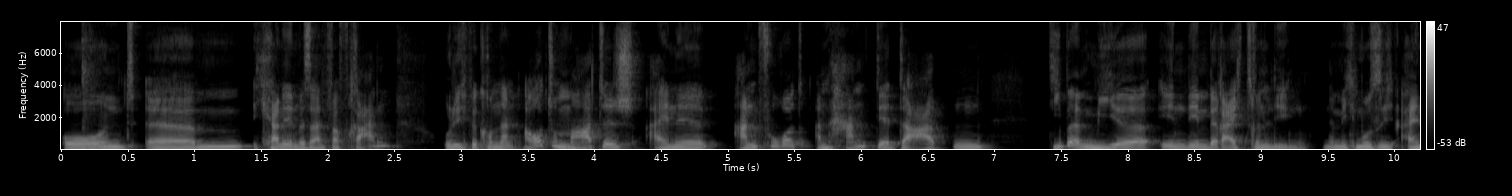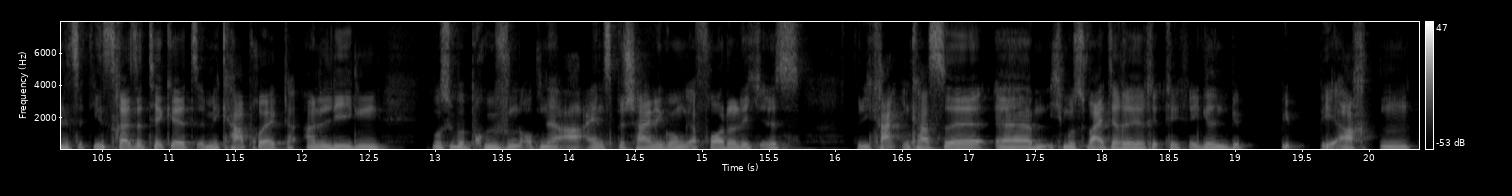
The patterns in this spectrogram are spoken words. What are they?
Und ähm, ich kann ihn das einfach fragen und ich bekomme dann automatisch eine Antwort anhand der Daten, die bei mir in dem Bereich drin liegen. Nämlich muss ich eines Dienstreisetickets im EK-Projekt anliegen, ich muss überprüfen, ob eine A1-Bescheinigung erforderlich ist für die Krankenkasse, ähm, ich muss weitere Regeln be be beachten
